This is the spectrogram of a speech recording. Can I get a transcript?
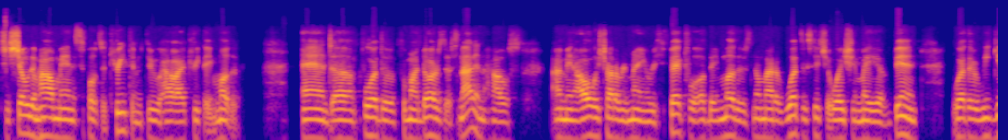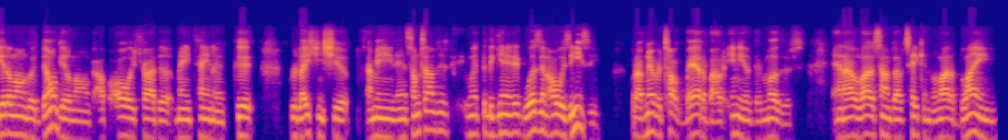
to show them how a man is supposed to treat them through how I treat their mother. And uh, for the for my daughters that's not in the house, I mean, I always try to remain respectful of their mothers, no matter what the situation may have been. Whether we get along or don't get along, I've always tried to maintain a good relationship. I mean, and sometimes it, at the beginning, it wasn't always easy but I've never talked bad about any of their mothers. And I, a lot of times I've taken a lot of blame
